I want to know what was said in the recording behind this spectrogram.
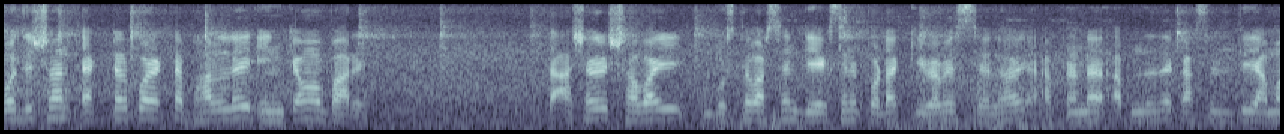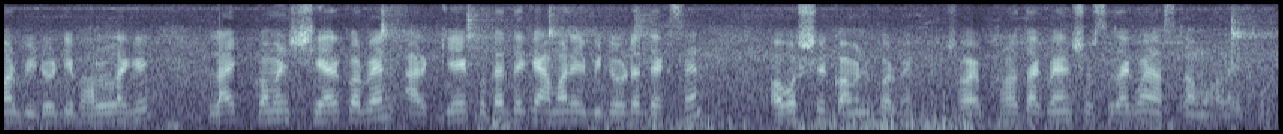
পজিশন একটার পর একটা ভাললে ইনকামও বাড়ে। তা আশা করি সবাই বুঝতে পারছেন ডিএক্সএনের প্রোডাক্ট কীভাবে সেল হয়। আপনারা, আপনাদের কাছে যদি আমার ভিডিওটি ভালো লাগে লাইক কমেন্ট শেয়ার করবেন। আর কে কোথা থেকে আমার এই ভিডিওটা দেখছেন, অবশ্যই কমেন্ট করবেন। সবাই ভালো থাকবেন, সুস্থ থাকবেন। আসসালামু আলাইকুম।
